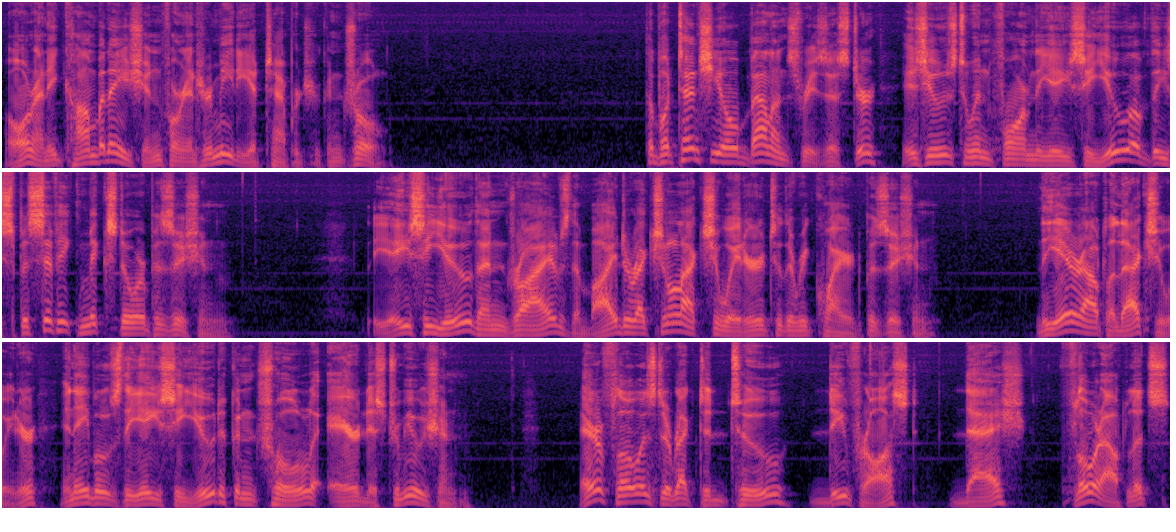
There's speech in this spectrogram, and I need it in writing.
or any combination for intermediate temperature control. The potentio balance resistor is used to inform the ACU of the specific mix door position. The ACU then drives the bidirectional actuator to the required position. The air outlet actuator enables the ACU to control air distribution. Airflow is directed to defrost, dash, floor outlets,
